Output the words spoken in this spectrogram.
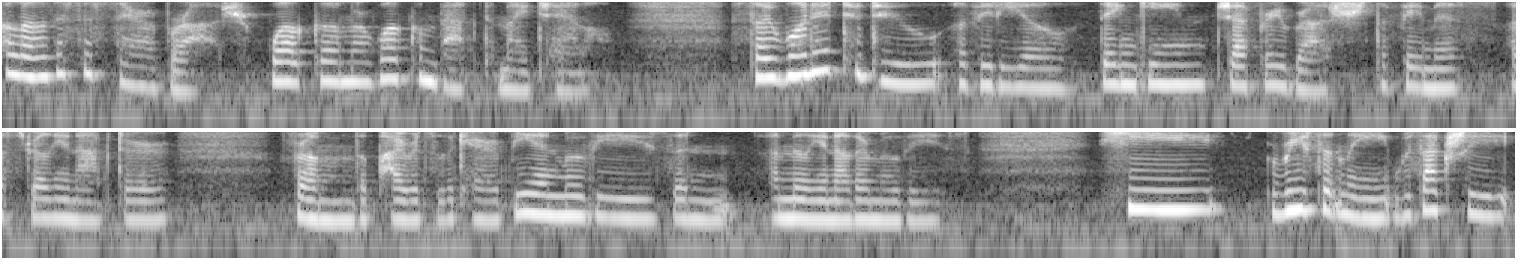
Hello, this is Sarah Braasch. Welcome or welcome back to my channel. So I wanted to do a video thanking Geoffrey Rush, the famous Australian actor from the Pirates of the Caribbean movies and a million other movies. He recently was actually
